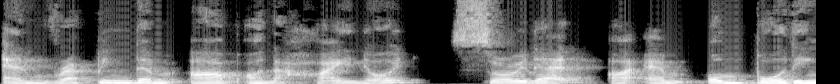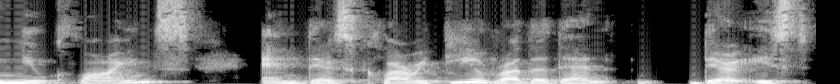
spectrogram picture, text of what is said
and wrapping them up on a high note so that I am onboarding new clients and there's clarity rather than there is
